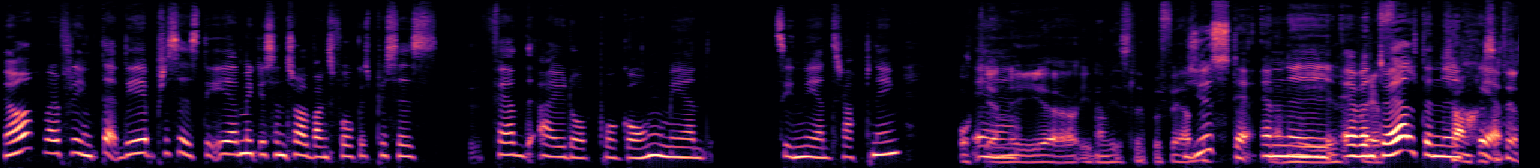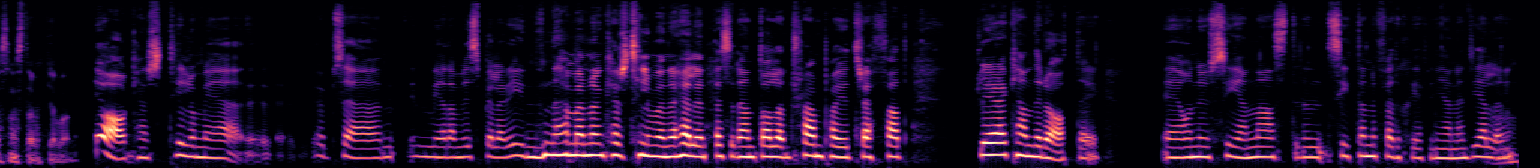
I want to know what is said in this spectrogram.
Ja, varför inte? Det är precis, det är mycket centralbanksfokus. Precis. Fed är ju då på gång med sin nedtrappning. Och en eh, ny, eh, innan vi släpper Fed. Just det, en, en ny, ny, eventuellt en ny kan chef. Kan presenteras nästa vecka väl? Ja, kanske till och med, jag säga, medan vi spelar in, nej, men kanske till och med under helgen. President Donald Trump har ju träffat flera kandidater eh, och nu senast den sittande Fed-chefen Janet Yellen. Mm.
